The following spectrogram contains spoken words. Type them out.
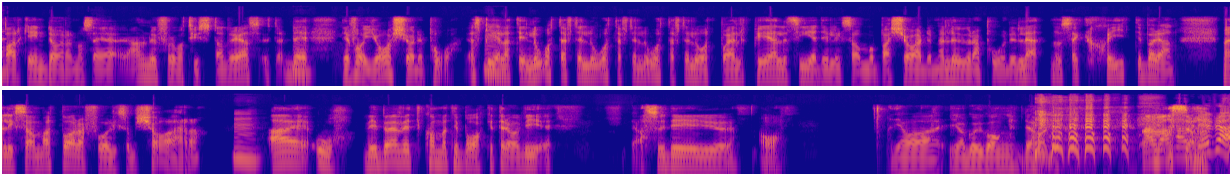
sparkar in dörren och säger, ja, nu får du vara tyst Andreas. Utan det, Mm. det var jag körde på. Jag spelade till låt efter låt efter låt efter låt på LP eller CD liksom och bara körde med lurar på. Det lät nog säkert skit i början. Men liksom att bara få liksom köra. Mm. Nej, oh, vi behöver komma tillbaka till det. Vi, alltså det är ju, ja. Jag, jag går igång, det hör du. Alltså, ja, det är bra.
